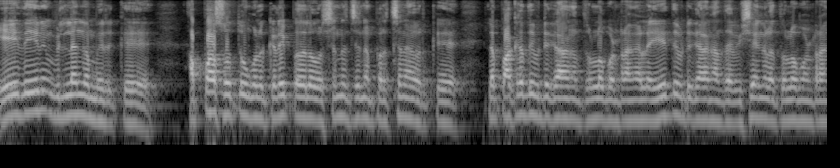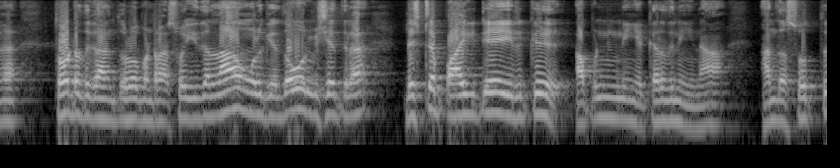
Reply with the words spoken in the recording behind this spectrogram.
ஏதேனும் வில்லங்கம் இருக்குது அப்பா சொத்து உங்களுக்கு கிடைப்பதில் ஒரு சின்ன சின்ன பிரச்சனை இருக்குது இல்லை பக்கத்து வீட்டுக்காரங்க தொல்லை பண்ணுறாங்க இல்லை ஏற்று வீட்டுக்காரங்க அந்த விஷயங்களை தொல்லை பண்ணுறாங்க தோட்டத்துக்காரங்க தொல்லை பண்ணுறாங்க ஸோ இதெல்லாம் உங்களுக்கு ஏதோ ஒரு விஷயத்தில் டிஸ்டர்ப் ஆகிட்டே இருக்குது அப்படின்னு நீங்கள் கருதுனீங்கன்னா அந்த சொத்து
